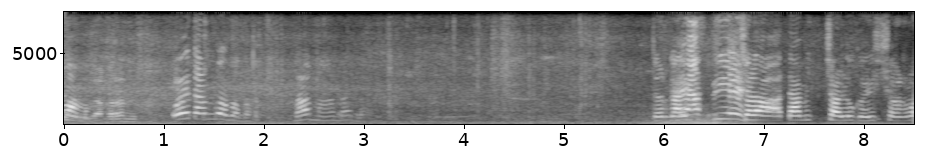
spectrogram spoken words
मामा ओय थांब बा बाबा मामा बाबा. तर काय चला आता आम्ही चालू घरी सर्व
